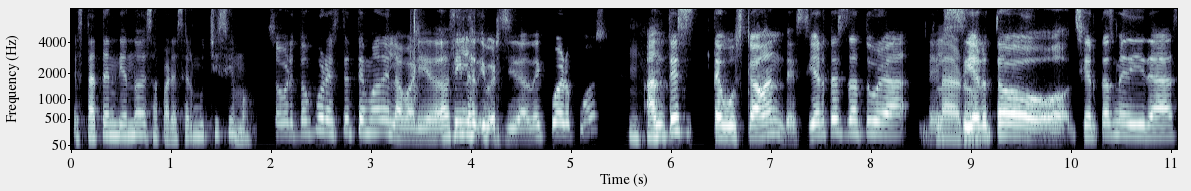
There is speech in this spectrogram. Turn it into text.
está tendiendo a desaparecer muchísimo. Sobre todo por este tema de la variedad y la diversidad de cuerpos. Antes te buscaban de cierta estatura, de cierto, ciertas medidas,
